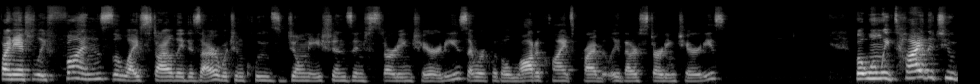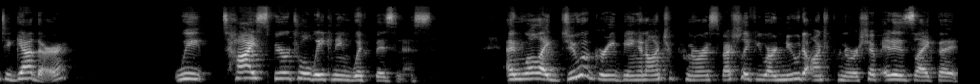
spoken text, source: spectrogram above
financially funds the lifestyle they desire, which includes donations and starting charities. I work with a lot of clients privately that are starting charities. But when we tie the two together, we tie spiritual awakening with business. And while I do agree being an entrepreneur, especially if you are new to entrepreneurship, it is like the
